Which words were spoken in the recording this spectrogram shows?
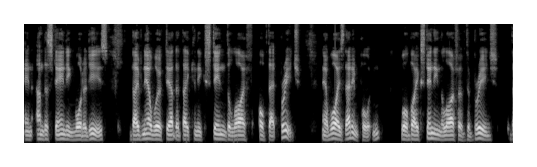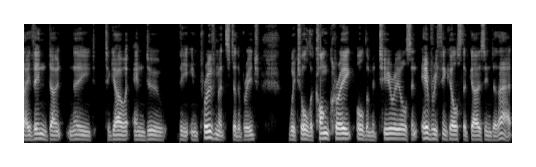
and understanding what it is, they've now worked out that they can extend the life of that bridge. Now, why is that important? Well, by extending the life of the bridge, they then don't need to go and do the improvements to the bridge which all the concrete, all the materials, and everything else that goes into that,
